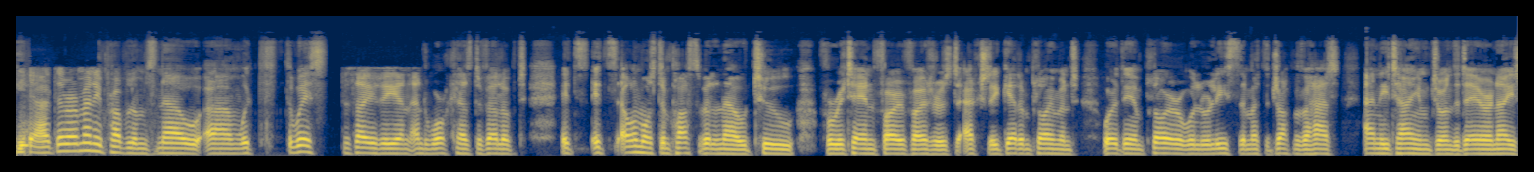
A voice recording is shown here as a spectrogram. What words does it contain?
Yeah, there are many problems now um, with the way society and, and work has developed. It's it's almost impossible now to for retained firefighters to actually get employment where the employer will release them at the drop of a hat any time during the day or night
